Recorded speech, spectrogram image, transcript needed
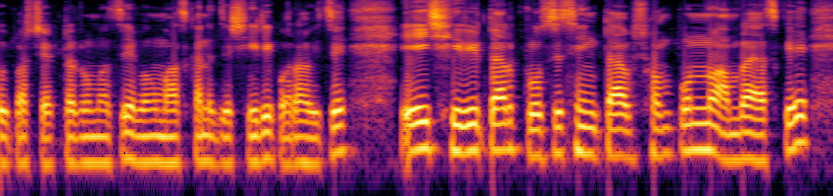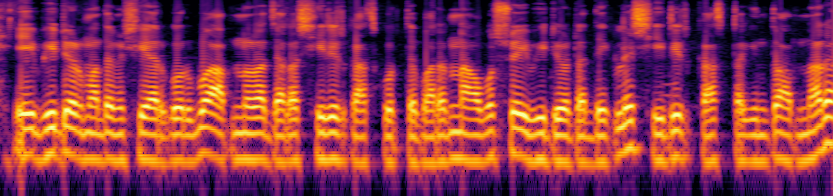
ওই পাশে একটা রুম আছে এবং মাঝখানে যে সিঁড়ি করা হয়েছে, এই সিঁড়িটার প্রসেসিংটা সম্পূর্ণ আমরা আজকে এই ভিডিওর মাধ্যমে শেয়ার করব। আপনারা যারা সিঁড়ির কাজ করতে পারেন না, অবশ্যই এই ভিডিওটা দেখলে সিঁড়ির কাজটা কিন্তু আপনারা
